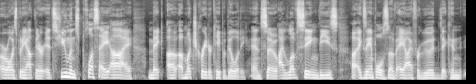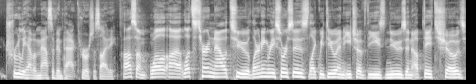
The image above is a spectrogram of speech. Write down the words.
are always putting out there. It's humans plus AI make a, a much greater capability. And so I love seeing these uh, examples of AI for good that can truly have a massive impact through our society. Awesome. Well, uh, let's turn now to learning resources like we do in each of these news and updates shows.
